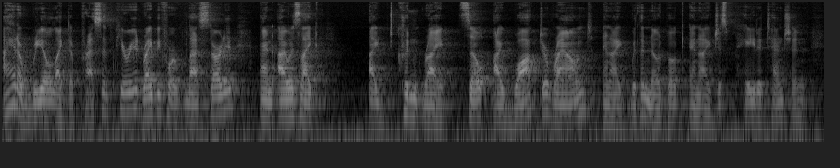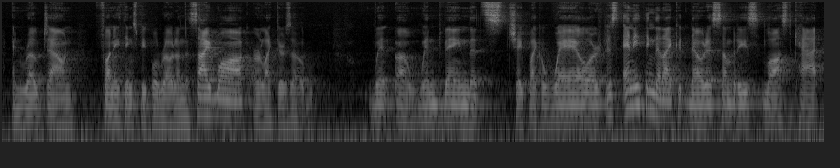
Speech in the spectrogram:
I had a real like depressive period right before Less started, and I was like, I couldn't write. So I walked around and I with a notebook and I just paid attention and wrote down funny things people wrote on the sidewalk, or like there's a wind, uh, wind vane that's shaped like a whale, or just anything that I could notice, somebody's lost cat,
